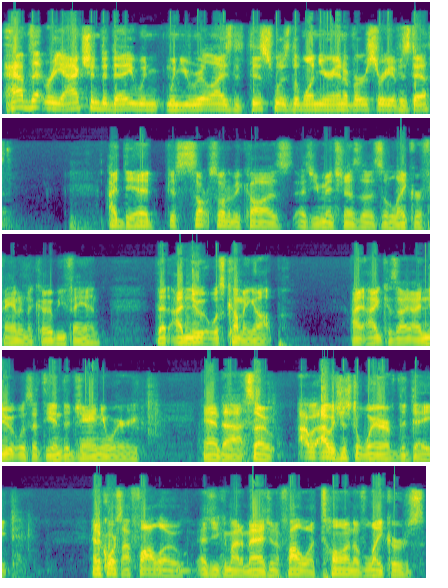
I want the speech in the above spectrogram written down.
have that reaction today when, when you realized that this was the one year anniversary of his death? I did, just sort, sort of because, as you mentioned, as a, as a Laker fan and a Kobe fan, that I knew it was coming up. I because I, I, I, knew it was at the end of January, and uh, so I, I, was just aware of the date. And of course, I follow, as you can might imagine, I follow a ton of Lakers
